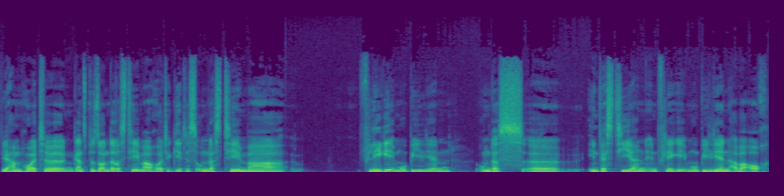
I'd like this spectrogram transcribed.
wir haben heute ein ganz besonderes Thema. Heute geht es um das Thema Pflegeimmobilien, um das äh, Investieren in Pflegeimmobilien, aber auch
